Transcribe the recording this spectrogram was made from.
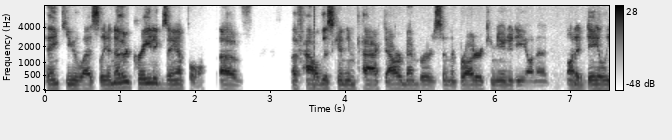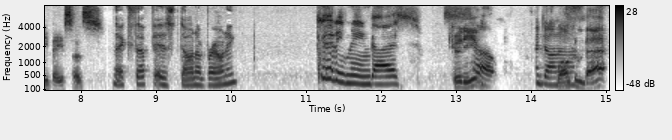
Thank you, Leslie. Another great example of of how this can impact our members and the broader community on a on a daily basis. Next up is Donna Browning. Good evening, guys. Good evening. So, Hi, Donna. Welcome back.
